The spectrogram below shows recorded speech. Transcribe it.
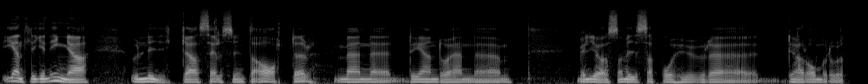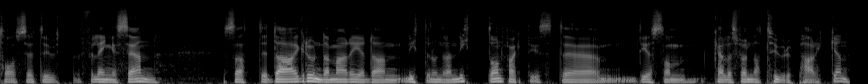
egentligen inga unika sällsynta arter, men eh, det är ändå en eh, miljö som visar på hur eh, det här området har sett ut för länge sedan. Så att där grundar man redan 1919 faktiskt eh, det som kallas för Naturparken.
